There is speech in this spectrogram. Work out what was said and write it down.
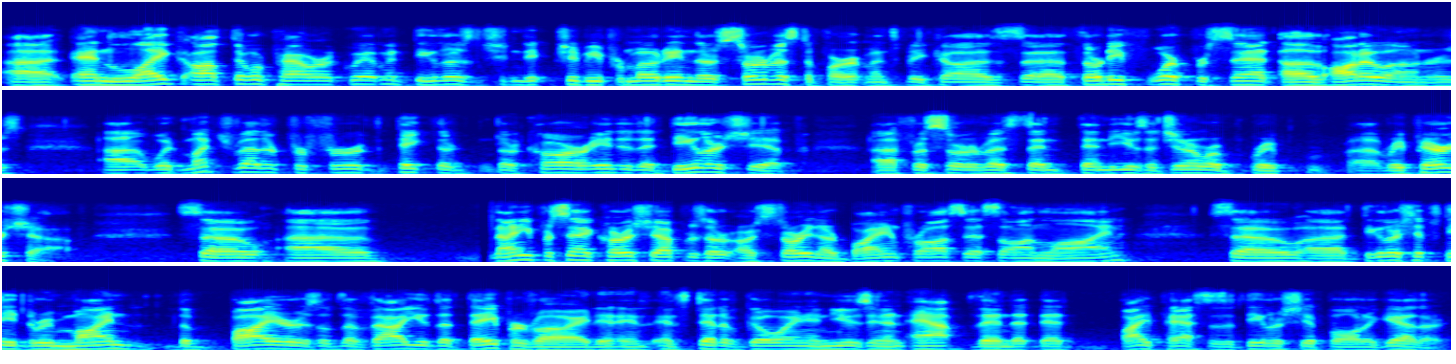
Uh, and like outdoor power equipment, dealers should, should be promoting their service departments because 34% of auto owners uh, would much rather prefer to take their, their car into the dealership uh, for service than, than to use a general re, uh, repair shop. So 90% of car shoppers are, are starting their buying process online. So uh, dealerships need to remind the buyers of the value that they provide and, and instead of going and using an app then that, that bypasses a dealership altogether.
